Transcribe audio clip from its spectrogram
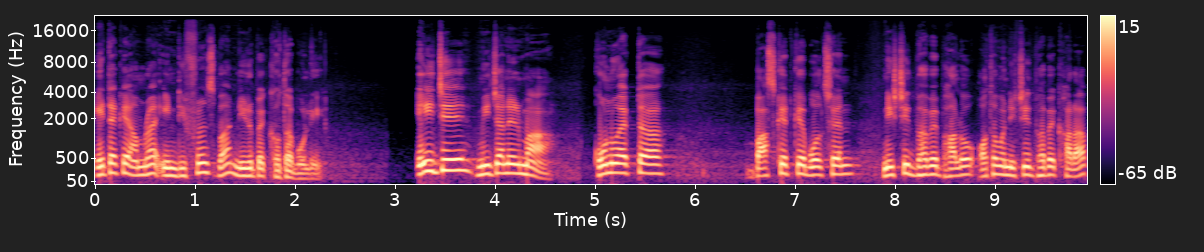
এটাকে আমরা ইনডিফারেন্স বা নিরপেক্ষতা বলি। এই যে মিজানের মা, কোনো একটা বাস্কেটকে বলছেন, নিশ্চিতভাবে ভালো অথবা নিশ্চিতভাবে খারাপ,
